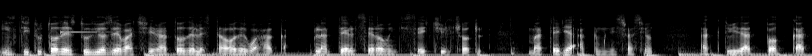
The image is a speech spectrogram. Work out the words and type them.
Instituto de Estudios de Bachillerato del Estado de Oaxaca, plantel 026 Chilchotla, materia Administración, actividad Podcast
